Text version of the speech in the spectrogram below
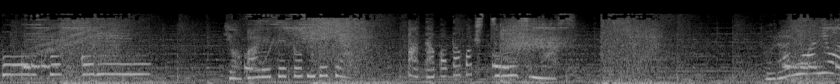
ポンポッコリン呼ばれて飛び出てパタパタパ失礼します。裏庭には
